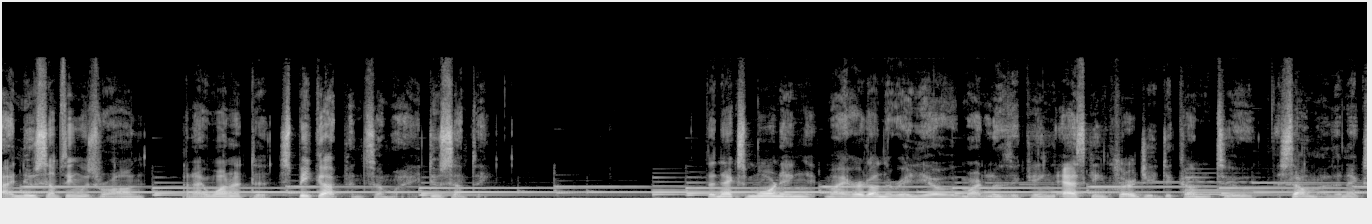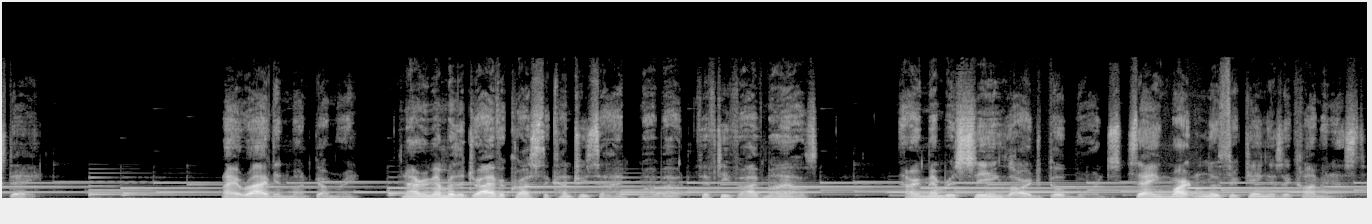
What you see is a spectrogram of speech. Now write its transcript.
I knew something was wrong and I wanted to speak up in some way, do something. The next morning, I heard on the radio Martin Luther King asking clergy to come to Selma the next day. I arrived in Montgomery, and I remember the drive across the countryside, about 55 miles. I remember seeing large billboards saying Martin Luther King is a communist,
